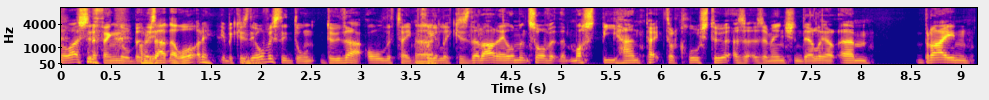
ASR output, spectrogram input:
Well, that's the thing though. But Or is they- that the lottery? Yeah, because they obviously don't do that all the time, clearly, because there are elements of it that must be handpicked or close to it, as, as I mentioned earlier. Um, Brian,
